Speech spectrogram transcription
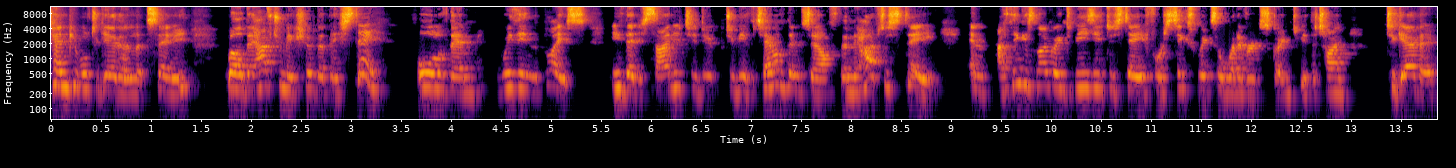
ten people together, let's say, well, they have to make sure that they stay all of them within the place. If they decided to do to be the ten of themselves, then they have to stay. And I think it's not going to be easy to stay for six weeks or whatever it's going to be the time together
